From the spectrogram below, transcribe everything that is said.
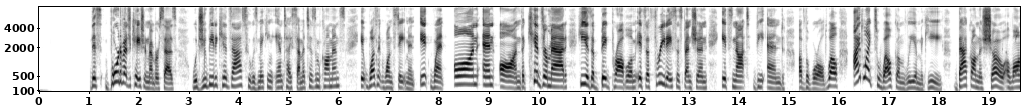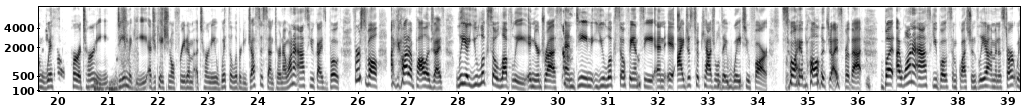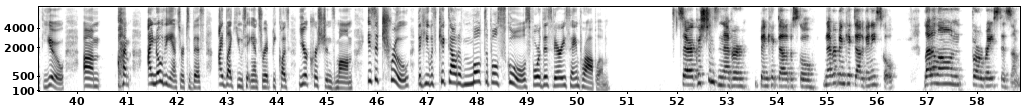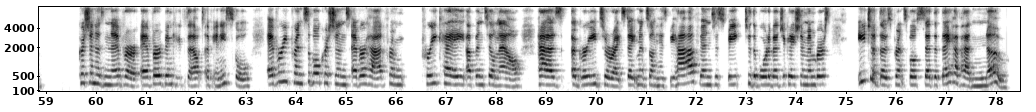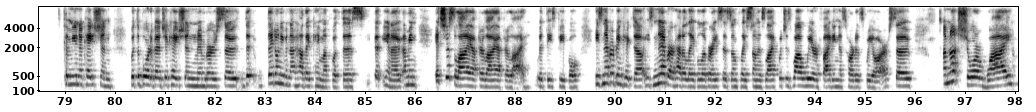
This Board of Education member says, Would you beat a kid's ass who was making anti Semitism comments? It wasn't one statement, it went on and on. The kids are mad. He is a big problem. It's a three day suspension. It's not the end of the world. Well, I'd like to welcome Leah McGee back on the show along with her attorney, Dean McGee, educational freedom attorney with the Liberty Justice Center. And I want to ask you guys both first of all, I got to apologize. Leah, you look so lovely in your dress. And Dean, you look so fancy. And it, I just took casual day way too far. So I apologize for that. But I want to ask you both some questions questions. Leah, I'm going to start with you. Um, I'm, I know the answer to this. I'd like you to answer it because you're Christian's mom. Is it true that he was kicked out of multiple schools for this very same problem? Sara, Christian's never been kicked out of a school, never been kicked out of any school, let alone for racism. Christian has never, ever been kicked out of any school. Every principal Christian's ever had from pre-K up until now has agreed to write statements on his behalf and to speak to the Board of Education members. each of those principals said that they have had no communication with the board of education members so th- they don't even know how they came up with this you know i mean it's just lie after lie after lie with these people. He's never been kicked out. He's never had a label of racism placed on his life which is why we are fighting as hard as we are. So i'm not sure why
